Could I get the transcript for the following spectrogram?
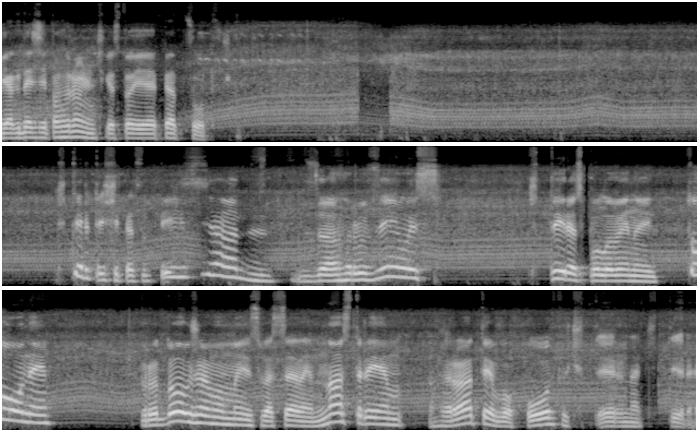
Як 10 патрончиків стоїть 500. Чотири тисячі 550 загрузились. 4,5 тони. Продовжуємо ми з веселим настроєм грати в охоту 4 на 4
